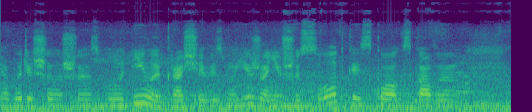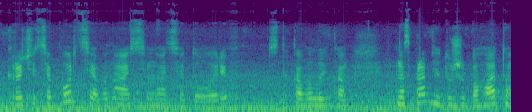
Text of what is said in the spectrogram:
Я вирішила, що я зголодніла і краще візьму їжу, аніж щось солодке з кавою. Коротше, ця порція вона 17 доларів. Це така велика. Насправді дуже багато.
